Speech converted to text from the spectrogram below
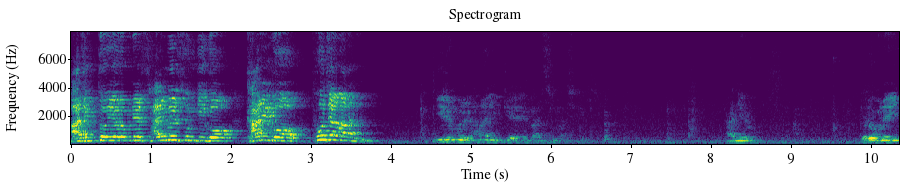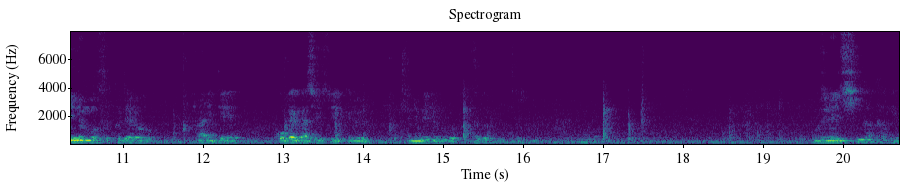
아직도 여러분의 삶을 숨기고 가리고 포장한 이름을 하나님께 말씀하시겠습니까? 아니요. 여러분의 있는 모습 그대로 하나님께 고백하실 수 있기를 주님의 이름으로 부탁을 드립니다. 우리는 심각하게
